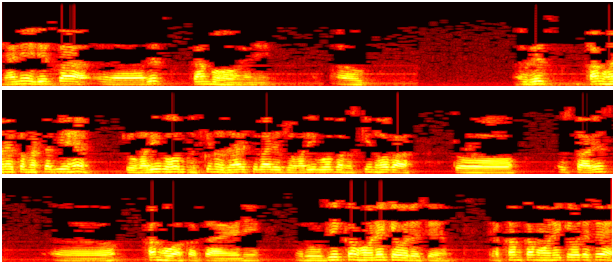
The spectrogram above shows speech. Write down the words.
یعنی جس کا رزق کم ہو یعنی رزق کم ہونے کا مطلب یہ ہے کہ غریب ہو، مسکین ہو، ظاہر سی بات ہے، جو غریب ہوگا، مسکین ہوگا، تو اس کا رزق کم ہوا کرتا ہے یعنی روزی کم ہونے کی وجہ سے رقم کم ہونے کی وجہ سے،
